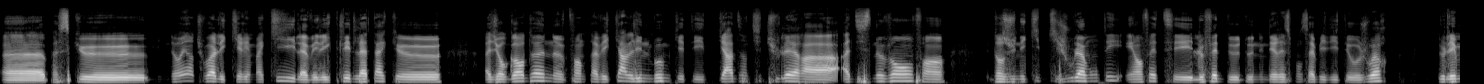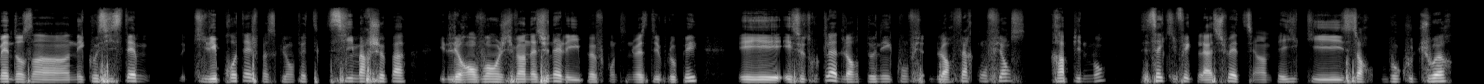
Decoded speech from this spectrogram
parce que mine de rien, tu vois, les Kirimaki, il avait les clés de l'attaque à Ur Gordon. Enfin, t'avais Karl Lindbaum qui était gardien titulaire à, à 19 ans. Enfin, dans une équipe qui joue la montée. Et en fait, c'est le fait de donner des responsabilités aux joueurs, de les mettre dans un écosystème qui les protège parce qu'en fait, s'ils marchent pas, ils les renvoient en J20 national et ils peuvent continuer à se développer. Et, ce truc-là, de leur donner de leur faire confiance rapidement, c'est ça qui fait que la Suède, c'est un pays qui sort beaucoup de joueurs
